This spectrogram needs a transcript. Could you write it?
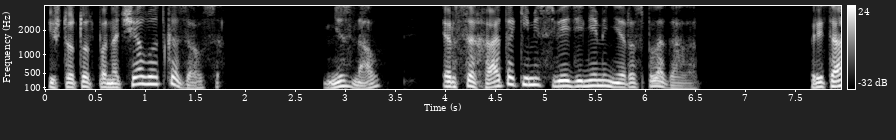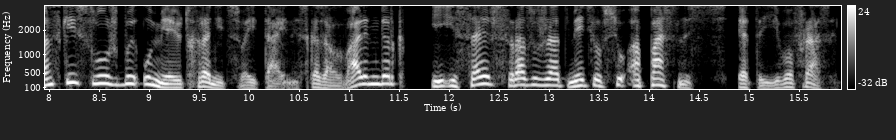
и что тот поначалу отказался. Не знал. РСХ такими сведениями не располагала. «Британские службы умеют хранить свои тайны», — сказал Валенберг, и Исаев сразу же отметил всю опасность этой его фразы.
